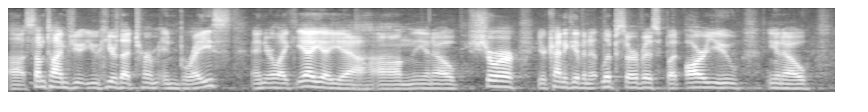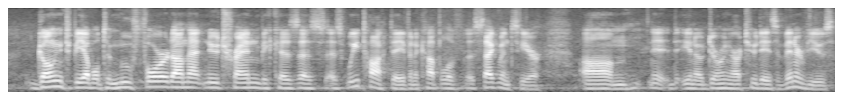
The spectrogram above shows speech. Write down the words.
uh, sometimes you, you hear that term embrace, and you're like, yeah, yeah, yeah. Um, you know, sure, you're kind of giving it lip service, but are you, you know, going to be able to move forward on that new trend? Because as, as we talked, Dave, in a couple of segments here, um, it- you know, during our two days of interviews,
